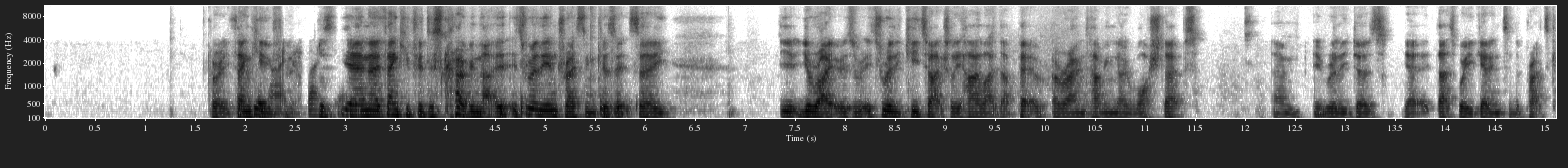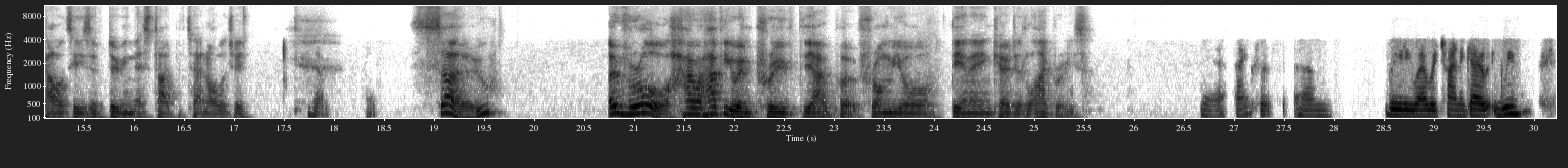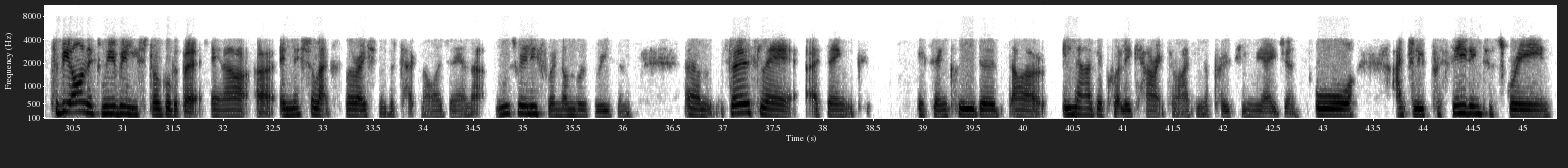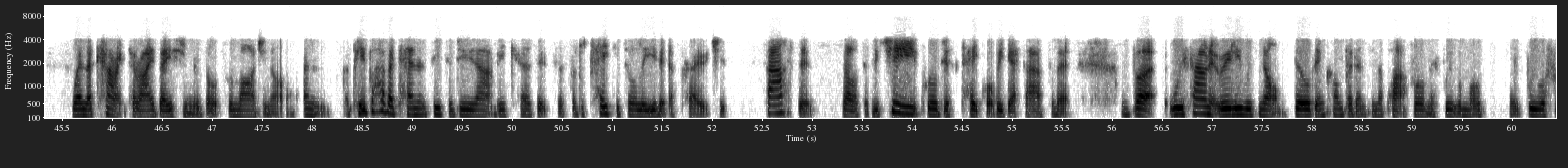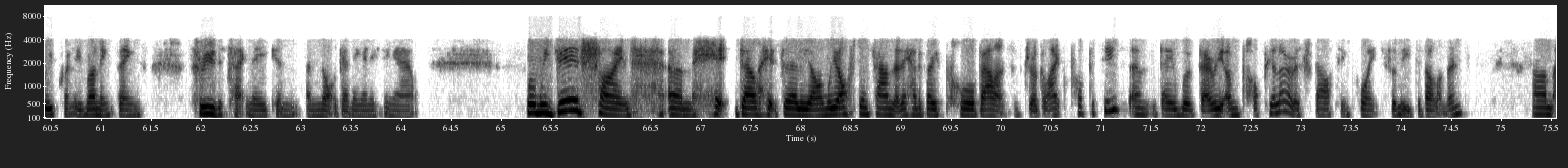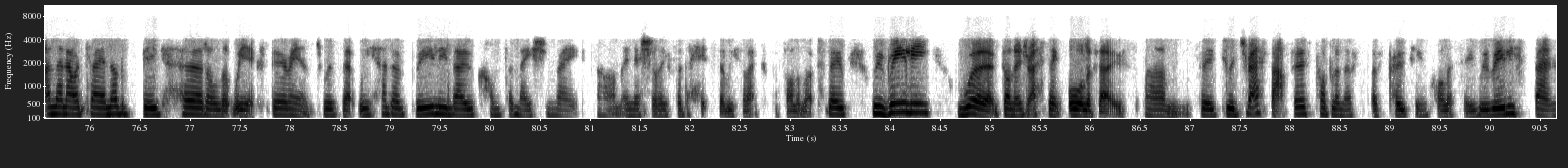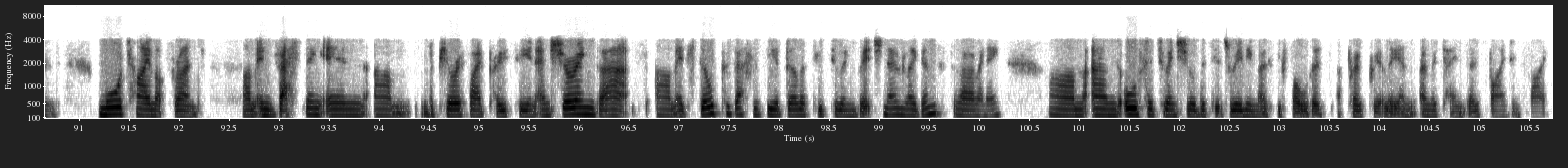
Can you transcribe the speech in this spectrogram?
Great, thank you. For, just, yeah, no, thank you for describing that. It's really interesting because it's a, you're right, it's, it's really key to actually highlight that bit around having no wash steps. Um, it really does. Yeah, that's where you get into the practicalities of doing this type of technology. Yeah. So, overall, how have you improved the output from your DNA encoded libraries? Yeah, thanks. It's um, really where we're trying to go. We, to be honest, we really struggled a bit in our uh, initial exploration of the technology, and that was really for a number of reasons. Um, firstly, I think it included uh, inadequately characterizing the protein reagents or actually proceeding to screen when the characterization results were marginal. And people have a tendency to do that because it's a sort of take it or leave it approach. It's fast, it's relatively cheap, we'll just take what we get out of it. But we found it really was not building confidence in the platform if we were more, if we were frequently running things through the technique and, and not getting anything out. When we did find um, hit DEL hits early on, we often found that they had a very poor balance of drug-like properties and they were very unpopular as starting points for lead development. Um, and then I would say another big hurdle that we experienced was that we had a really low confirmation rate um, initially for the hits that we selected for follow up. So we really worked on addressing all of those. Um, so to address that first problem of, of, protein quality, we really spend more time upfront um, investing in um, the purified protein, ensuring that um, it still possesses the ability to enrich known ligands through RNA um, and also to ensure that it's really mostly folded appropriately and, and retains those binding sites.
